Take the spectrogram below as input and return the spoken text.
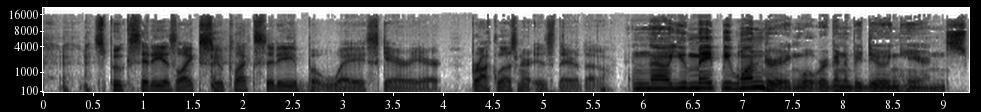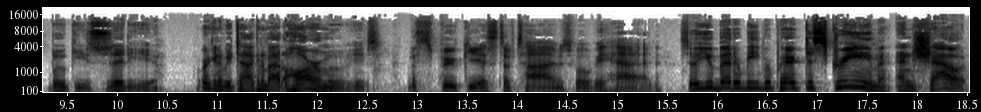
Spook City is like Suplex City, but way scarier. Brock Lesnar is there, though. Now you may be wondering what we're going to be doing here in Spooky City. We're going to be talking about horror movies. The spookiest of times will be had. So you better be prepared to scream and shout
